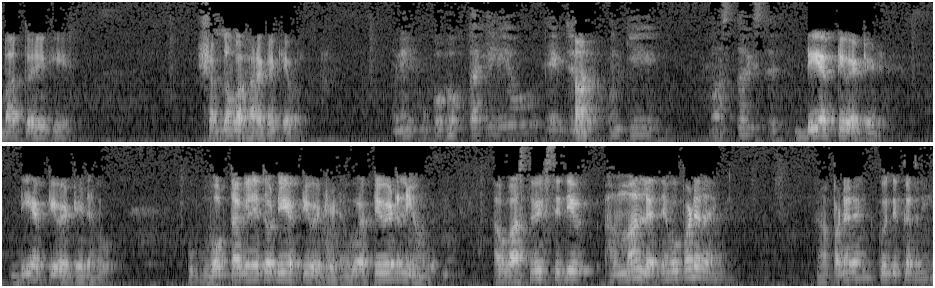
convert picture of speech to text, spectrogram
बात तो एक ही है शब्दों का फ़र्क है केवल यानी उपभोक्ता के लिए वो एक हाँ। जगह उनकी वास्तविक स्थिति डीएक्टिवेटेड डीएक्टिवेटेड है वो उपभोक्ता के लिए तो डीएक्टिवेटेड है वो एक्टिवेट नहीं होंगे अब वास्तविक स्थिति हम मान लेते हैं वो पड़े रहेंगे। हाँ पड़े रहेंगे कोई दिक्कत नहीं।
